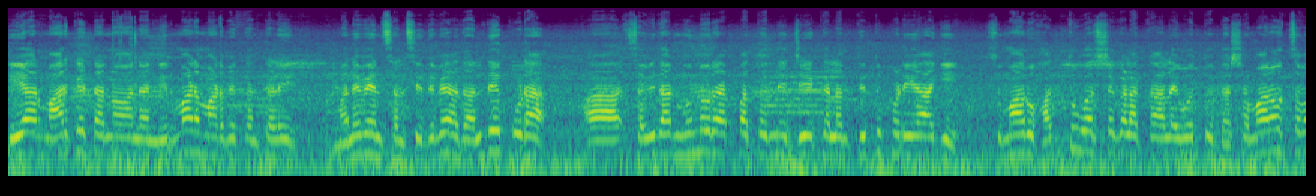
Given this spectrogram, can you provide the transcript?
ಕೆ ಆರ್ ಮಾರ್ಕೆಟನ್ನು ನಿರ್ಮಾಣ ಮಾಡಬೇಕಂತೇಳಿ ಮನವಿಯನ್ನು ಸಲ್ಲಿಸಿದ್ದೇವೆ. ಅದಲ್ಲದೆ ಕೂಡ ಆ, ಸಂವಿಧಾನ ಮುನ್ನೂರ ಎಪ್ಪತ್ತೊಂದನೇ ಜೆ ಕಲಂ ತಿದ್ದುಪಡಿಯಾಗಿ ಸುಮಾರು ಹತ್ತು ವರ್ಷಗಳ ಕಾಲ ಇವತ್ತು ದಶಮಾನೋತ್ಸವ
